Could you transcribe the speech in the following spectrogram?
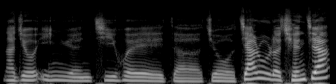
那就因缘际会的就加入了全家，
